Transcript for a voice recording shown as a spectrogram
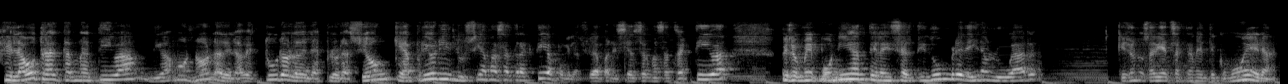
que la otra alternativa, digamos, ¿no? la de la aventura o la de la exploración, que a priori lucía más atractiva, porque la ciudad parecía ser más atractiva, pero me ponía ante la incertidumbre de ir a un lugar que yo no sabía exactamente cómo era.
